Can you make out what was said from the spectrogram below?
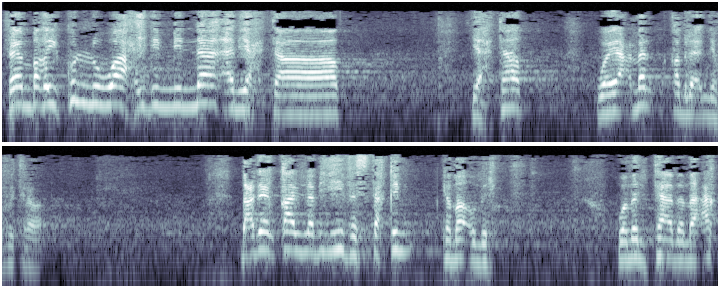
فينبغي كل واحد منا أن يحتاط. يحتاط ويعمل قبل أن يفوت بعدين قال النبي فاستقم كما أمرت. ومن تاب معك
